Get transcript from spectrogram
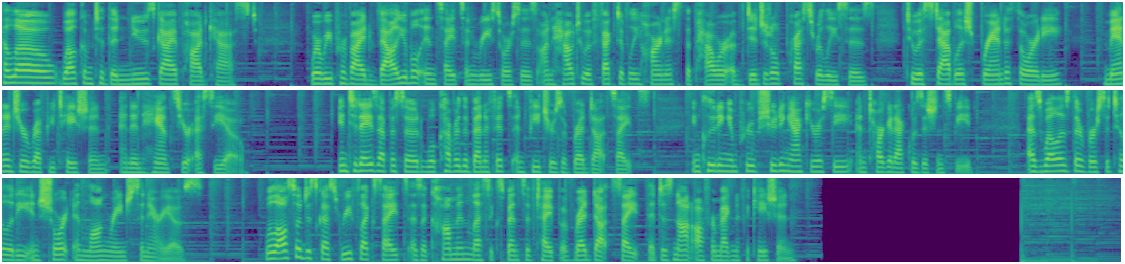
Hello, welcome to the News Guy podcast, where we provide valuable insights and resources on how to effectively harness the power of digital press releases to establish brand authority, manage your reputation, and enhance your SEO. In today's episode, we'll cover the benefits and features of red dot sights, including improved shooting accuracy and target acquisition speed, as well as their versatility in short and long range scenarios. We'll also discuss reflex sights as a common, less expensive type of red dot sight that does not offer magnification.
